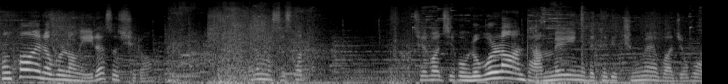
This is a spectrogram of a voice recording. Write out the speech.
홍콩의 르블랑이 이래서 싫어. 헤르메스 서 제가 지금 르블랑한테 안 매기는 게 되게 중요해가지고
